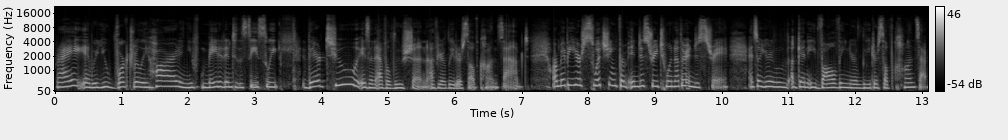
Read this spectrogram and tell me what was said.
right? And where you worked really hard and you made it into the C suite, there too is an evolution of your leader self concept. Or maybe you're switching from industry to another industry. And so you're again evolving your leader self concept.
